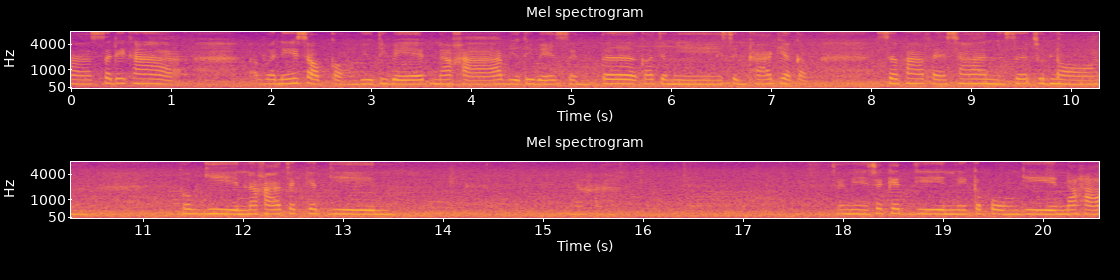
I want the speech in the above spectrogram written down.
ค่ะสวัสดีค่ะ วันนี้ช็อปของ Beauty Base นะคะ Beauty Base Center ก็จะมีสินค้าเกี่ยวกับเสื้อผ้าแฟชั่น เสื้อชุดนอน พวกยีนนะคะ แจ็คเก็ตยีนนะคะ จะมีแจ็คเก็ตยีน มีกระโปรงยีนนะคะ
